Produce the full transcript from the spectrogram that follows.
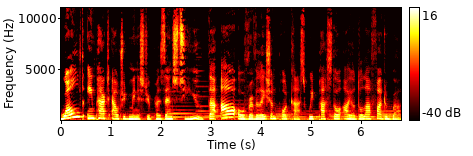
World Impact Outreach Ministry presents to you the Hour of Revelation podcast with Pastor Ayodola Faduba,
